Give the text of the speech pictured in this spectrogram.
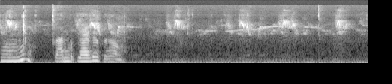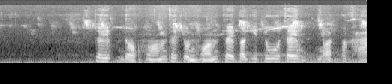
อืมจานบักใหญ่เด้วยพี่น้องใส่ดอกหอมใส่ต้นหอมใส่ปลากีตูใส่ยอดมะขา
